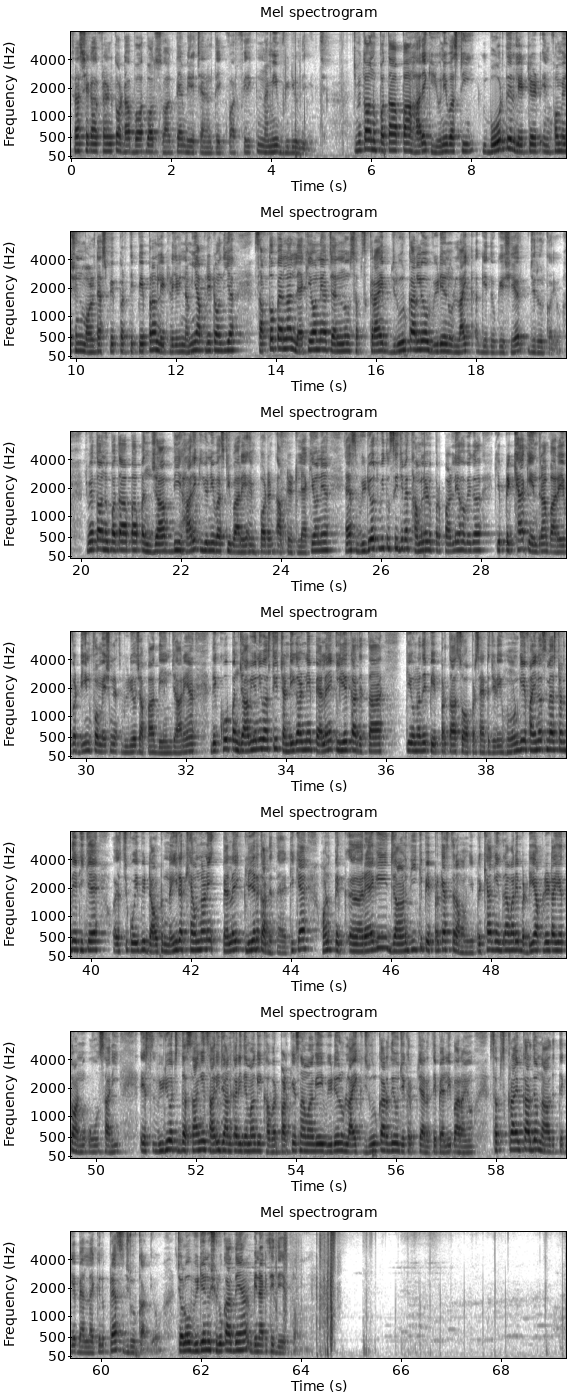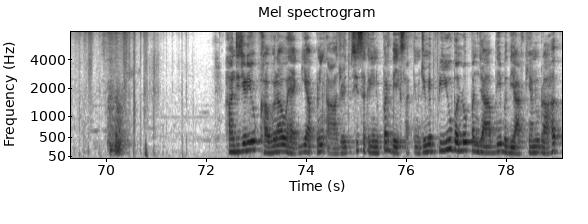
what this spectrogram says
ਸਤਿ ਸ਼੍ਰੀ ਅਕਾਲ ਫਰੈਂਡ ਤੁਹਾਡਾ ਬਹੁਤ-ਬਹੁਤ ਸਵਾਗਤ ਹੈ ਮੇਰੇ ਚੈਨਲ ਤੇ ਇੱਕ ਵਾਰ ਫਿਰ ਇੱਕ ਨਵੀਂ ਵੀਡੀਓ ਦੇ ਵਿੱਚ। ਜਿਵੇਂ ਤੁਹਾਨੂੰ ਪਤਾ, ਆਪਾਂ ਹਰ ਇੱਕ ਯੂਨੀਵਰਸਿਟੀ ਬੋਰਡ ਦੇ related information model test paper ਤੇ ਪੇਪਰਾਂ ਰਿਲੇਟਡ ਜਿਹੜੀ ਨਵੀਂ ਅਪਡੇਟ ਆਉਂਦੀ ਆ ਸਭ ਤੋਂ ਪਹਿਲਾਂ ਲੈ ਕੇ ਆਉਂਦੇ ਆ ਚੈਨਲ ਨੂੰ ਸਬਸਕ੍ਰਾਈਬ ਜਰੂਰ ਕਰ ਲਿਓ ਵੀਡੀਓ ਨੂੰ ਲਾਈਕ ਅੱਗੇ ਤੋਂ ਅੱਗੇ ਸ਼ੇਅਰ ਜਰੂਰ ਕਰਿਓ। ਜਿਵੇਂ ਤੁਹਾਨੂੰ ਪਤਾ, ਆਪਾਂ ਪੰਜਾਬ ਦੀ ਹਰ ਇੱਕ ਯੂਨੀਵਰਸਿਟੀ ਬਾਰੇ ਇੰਪੋਰਟੈਂਟ ਅਪਡੇਟ ਲੈ ਕੇ ਆਉਂਦੇ ਆ ਇਸ ਵੀਡੀਓ 'ਚ ਵੀ ਤੁਸੀਂ ਜਿਵੇਂ ਥੰਬਨੇਲ ਉੱਪਰ ਪੜ੍ਹ ਲਿਆ ਹੋਵੇਗਾ ਕਿ ਪ੍ਰੀਖਿਆ ਕੇਂਦਰਾਂ ਬਾਰੇ ਵੱਡੀ ਇਨਫੋਰਮੇਸ਼ਨ ਇਸ ਵੀਡੀਓ 'ਚ ਆਪਾਂ ਦੇਣ ਜਾ ਰਹੇ ਹਾਂ। ਦੇਖੋ, ਪੰਜਾਬ ਯੂਨੀਵਰਸਿਟੀ ਚੰਡੀਗੜ੍ਹ ਨੇ ਪਹਿਲਾਂ ਹੀ ਕਲੀਅਰ ਕਰ ਦਿੱਤਾ ਕਿ ਉਹਨਾਂ ਦੇ ਪੇਪਰ ਤਾਂ 100% ਜਿਹੜੇ ਹੋਣਗੇ ਫਾਈਨਲ ਸਮੈਸਟਰ ਦੇ, ਠੀਕ ਹੈ। ਇਸ 'ਚ ਕੋਈ ਵੀ ਡਾਊਟ ਨਹੀਂ ਰੱਖਿਆ ਉਹਨਾਂ ਨੇ, ਪਹਿਲਾਂ ਹੀ ਕਲੀਅਰ ਕਰ ਦਿੱਤਾ ਹੈ, ਠੀਕ ਹੈ। ਹੁਣ ਰਹਿ ਗਈ ਜਾਣ ਦੀ ਕਿ ਪੇਪਰ ਕਿਸ ਤਰ੍ਹਾਂ ਹੋਣਗੇ। ਪ੍ਰੀਖਿਆ ਕੇਂਦਰਾਂ ਬਾਰੇ ਵੱਡੀ ਅਪਡੇਟ ਆਈ ਹੈ, ਤੁਹਾਨੂੰ ਉਹ ਸਾਰੀ ਇਸ ਵੀਡੀਓ 'ਚ ਦੱਸਾਂਗੇ, ਸਾਰੀ ਜਾਣਕਾਰੀ ਦੇਵਾਂਗੇ, ਖਬਰ ਪੜ੍ਹ ਕੇ ਸੁਣਾਵਾਂਗੇ। ਵੀਡੀਓ ਨੂੰ ਲਾਈਕ ਜ਼ਰੂਰ ਕਰ ਦਿਓ, ਜੇਕਰ ਚੈਨਲ ਤੇ ਪਹਿਲੀ ਵਾਰ ਆਏ ਹੋ ਸਬਸਕ੍ਰਾਈਬ ਕਰ ਦਿਓ, ਨਾਲ ਦਿੱਤੇ ਗਏ ਬੈਲ ਆਈਕਨ ਨੂੰ ਪ੍ਰੈਸ ਜ਼ਰੂਰ ਕਰ ਦਿਓ। ਚਲੋ ਵੀਡੀਓ ਨੂੰ ਸ਼ੁਰੂ ਕਰਦੇ ਹਾਂ, ਬਿਨਾਂ ਕਿਸੇ ਦੇਰ ਤੋਂ। ਹਾਂਜੀ, ਜਿਹੜੀ ਉਹ ਖਬਰ ਆ, ਉਹ ਹੈਗੀ ਆਪਣੀ ਆ, ਜਿਹੜੀ ਤੁਸੀਂ ਸਕਰੀਨ ਉੱਪਰ ਦੇਖ ਸਕਦੇ ਹੋ। ਜਿਵੇਂ ਪੀਯੂ ਵੱਲੋਂ ਪੰਜਾਬ ਦੇ ਵਿਦਿਆਰਥੀਆਂ ਨੂੰ ਰਾਹਤ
